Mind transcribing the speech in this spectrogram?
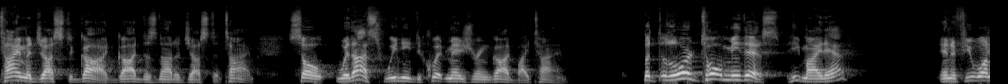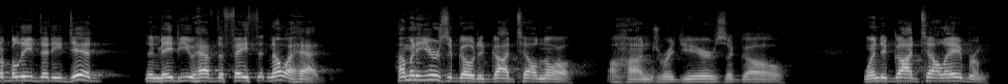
Time adjusts to God, God does not adjust to time. So with us, we need to quit measuring God by time. But the Lord told me this, He might have. And if you want to believe that He did, then maybe you have the faith that Noah had. How many years ago did God tell Noah? A hundred years ago. When did God tell Abram?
